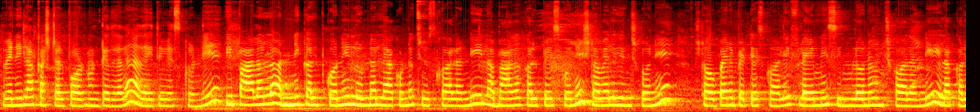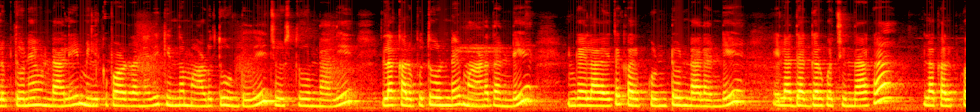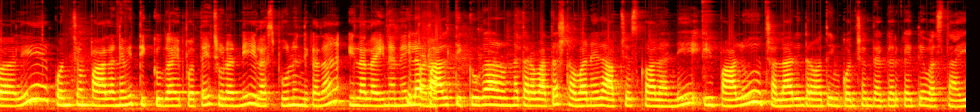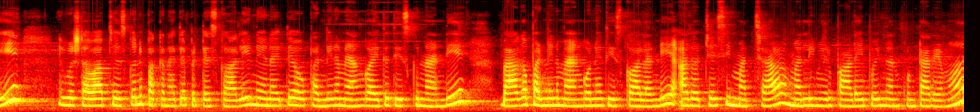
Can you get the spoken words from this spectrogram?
వెనీలా కస్టర్డ్ పౌడర్ ఉంటుంది కదా అదైతే వేసుకోండి. ఈ పాలల్లో అన్నీ కలుపుకొని లుండలు లేకుండా చూసుకోవాలండి. ఇలా బాగా కలిపేసుకొని స్టవ్ వెలిగించుకొని స్టవ్ పైన పెట్టేసుకోవాలి. ఫ్లేమ్ని సిమ్లోనే ఉంచుకోవాలండి. ఇలా కలుపుతూనే ఉండాలి. మిల్క్ పౌడర్ అనేది కింద మాడుతూ ఉంటుంది. చూస్తూ ఉండాలి. ఇలా కలుపుతూ ఉండే మాడదండి. ఇంకా ఇలా అయితే కలుపుకుంటూ ఉండాలండి. ఇలా దగ్గరకు వచ్చిన దాకా ఇలా కలుపుకోవాలి. కొంచెం పాలు అనేవి తిక్కుగా అయిపోతాయి. చూడండి ఇలా స్పూన్ ఉంది కదా ఇలా లైన్ అనేది ఇలా పాలు తిక్కుగా ఉన్న తర్వాత స్టవ్ అనేది ఆఫ్ చేసుకోవాలండి. ఈ పాలు చల్లారిన తర్వాత ఇంకొంచెం దగ్గరికి అయితే వస్తాయి. ఇప్పుడు స్టవ్ ఆఫ్ చేసుకొని పక్కన అయితే పెట్టేసుకోవాలి. నేనైతే ఒక పండిన మ్యాంగో అయితే తీసుకున్నా అండి. బాగా పండిన మ్యాంగోనే తీసుకోవాలండి. అది వచ్చేసి మచ్చ. మళ్ళీ మీరు పాడైపోయింది అనుకుంటారేమో.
